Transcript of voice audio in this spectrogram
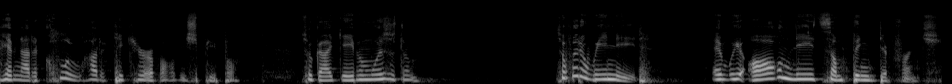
I have not a clue how to take care of all these people. So God gave him wisdom. So, what do we need? And we all need something different.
